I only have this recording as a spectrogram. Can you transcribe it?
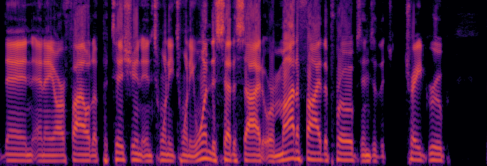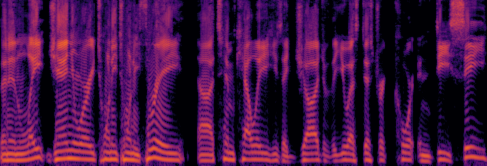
then NAR filed a petition in 2021 to set aside or modify the probes into the trade group. Then in late January 2023, uh, Tim Kelly, he's a judge of the U.S. District Court in D.C.,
